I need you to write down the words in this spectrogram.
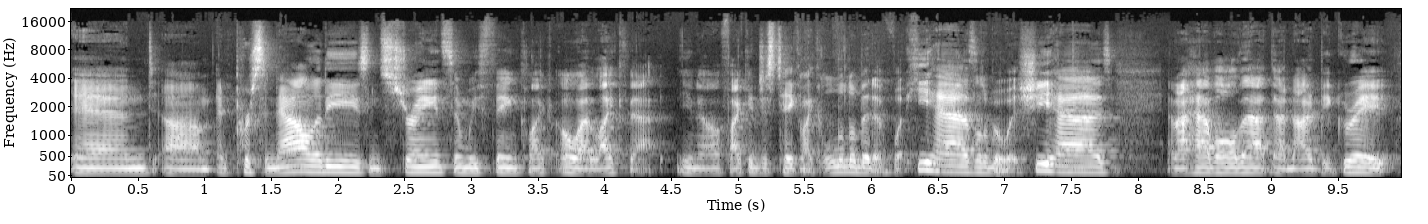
and um, and personalities and strengths, and we think like, oh, I like that. You know, if I could just take like a little bit of what he has, a little bit of what she has, and I have all that, then I'd be great.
